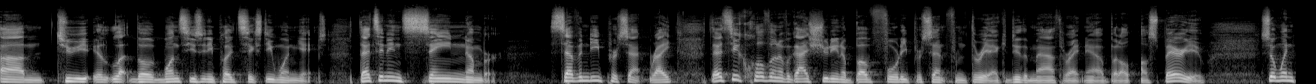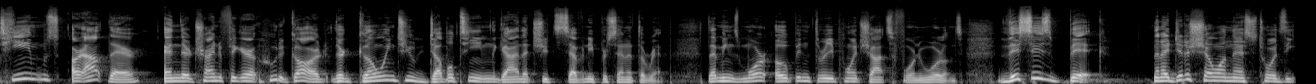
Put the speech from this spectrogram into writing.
um, to the one season he played 61 games. That's an insane number. 70%, right? That's the equivalent of a guy shooting above 40% from three. I could do the math right now, but I'll, I'll spare you. So when teams are out there and they're trying to figure out who to guard, they're going to double team the guy that shoots 70% at the rim. That means more open three point shots for New Orleans. This is big and I did a show on this towards the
